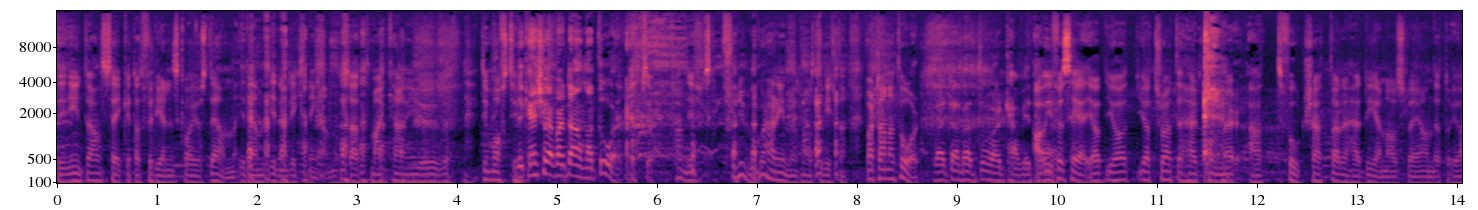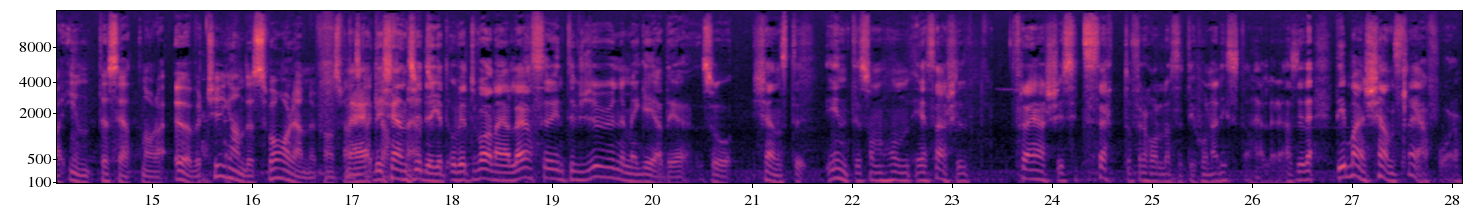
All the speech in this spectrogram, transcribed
det är inte alls säkert att fördelningen ska vara just den, i den, i den riktningen. Så att man kan ju... Det måste ju... Vi kan köra vartannat år. Fan, det är flugor här inne som måste vifta. Vartannat år. Vartannat år kan vi ta. Ja, vi får se. Jag, jag, jag tror att det här kommer att fortsätta, det här DNA-avslöjandet. Och jag har inte sett några övertygande svar ännu från Svenska Nej, det känns ju digert. Och vet du vad, när jag läser intervjun med GD så känns det inte som hon är särskilt fräsch i sitt sätt att förhålla sig till journalisten heller. Alltså det, det är bara en känsla jag får.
